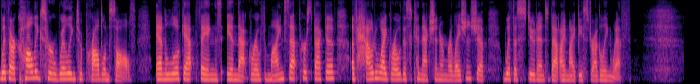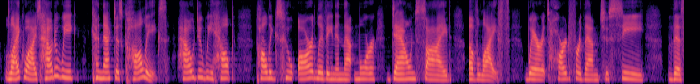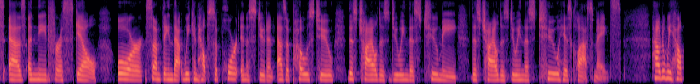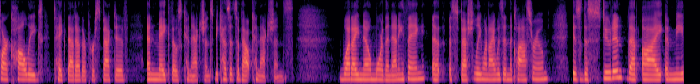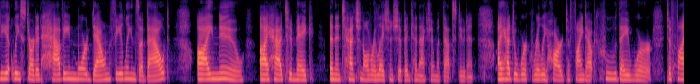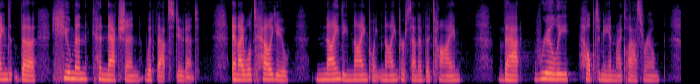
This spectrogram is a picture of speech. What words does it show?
with our colleagues who are willing to problem solve and look at things in that growth mindset perspective of how do I grow this connection and relationship with a student that I might be struggling with. Likewise, how do we connect as colleagues? How do we help colleagues who are living in that more downside of life where it's hard for them to see this as a need for a skill or something that we can help support in a student as opposed to this child is doing this to me, this child is doing this to his classmates. How do we help our colleagues take that other perspective and make those connections? Because it's about connections. What I know more than anything, especially when I was in the classroom, is the student that I immediately started having more down feelings about I knew I had to make an intentional relationship and connection with that student. I had to work really hard to find out who they were, to find the human connection with that student. And I will tell you, 99.9% of the time, that really helped me in my classroom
